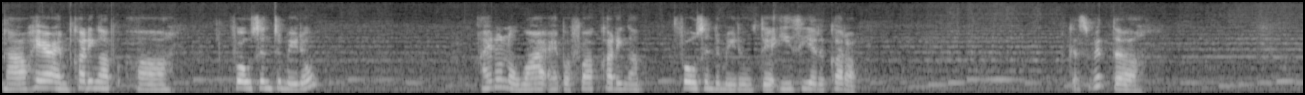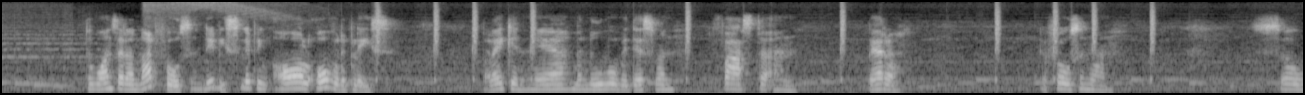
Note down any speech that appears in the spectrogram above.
now here I'm cutting up a frozen tomato. I don't know why I prefer cutting up frozen tomatoes. They're easier to cut up. Because with the the ones that are not frozen they be slipping all over the place. But I can yeah, maneuver with this one faster and better the frozen one. So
